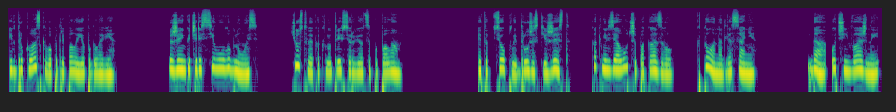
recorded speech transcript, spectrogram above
и вдруг ласково потрепал ее по голове. Женька через силу улыбнулась, чувствуя, как внутри все рвется пополам. Этот теплый дружеский жест как нельзя лучше показывал, кто она для Сани. Да, очень важный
